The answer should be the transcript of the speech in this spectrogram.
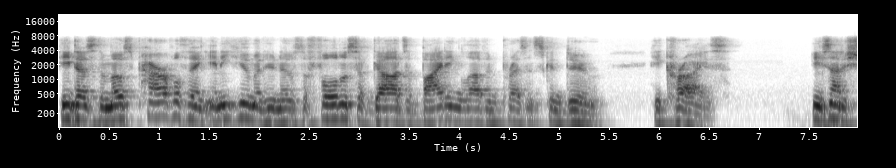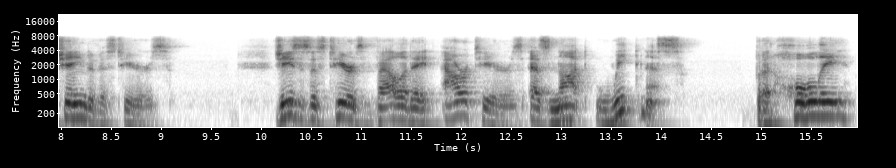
He does the most powerful thing any human who knows the fullness of God's abiding love and presence can do. He cries. He's not ashamed of his tears. Jesus' tears validate our tears as not weakness, but holy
